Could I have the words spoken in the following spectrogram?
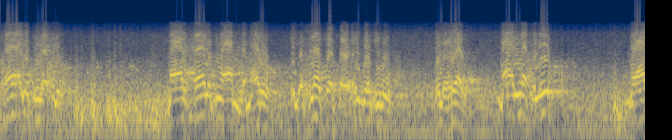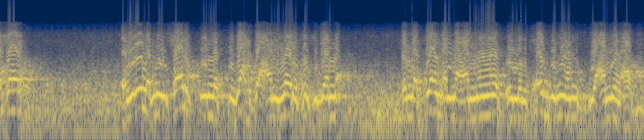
خالق الأخلق مع الخالق معاملة نعم، معروف. الإخلاص والتوحيد والإيمان والعيادة مع المخلوق مع شرط اللي يقول لك من شرط انك تزحزح عن النار وتخش الجنة. انك تعمل مع الناس اللي بتحب منهم يعملون عقل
